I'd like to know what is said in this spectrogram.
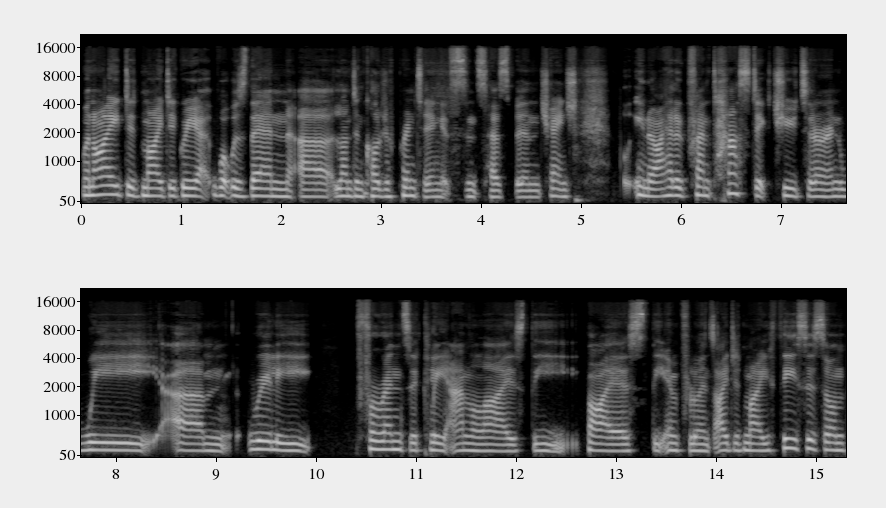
when I did my degree at what was then uh, London College of Printing, it since has been changed. You know, I had a fantastic tutor, and we um, really forensically analyze the bias, the influence. I did my thesis on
